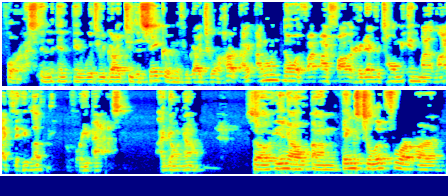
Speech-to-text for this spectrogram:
for us in, in, in, with regard to the sacred with regard to our heart. I, I don't know if I, my father had ever told me in my life that he loved me before he passed. I don't know. So, you know, um, things to look for are,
